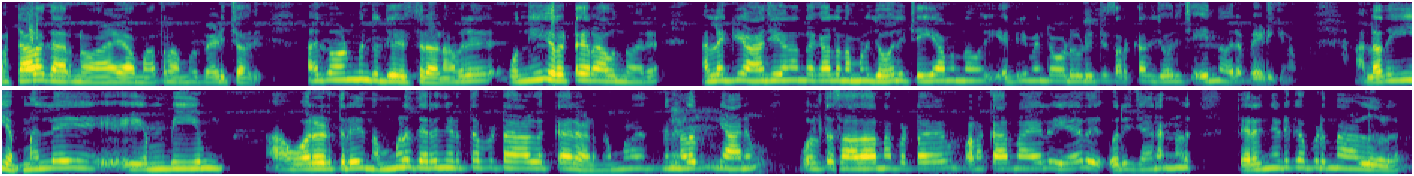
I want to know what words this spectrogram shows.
പട്ടാളക്കാരനോ ആയാൽ മാത്രം നമ്മൾ പേടിച്ചാൽ മതി. അത് ഗവൺമെന്റ് ഉദ്യോഗസ്ഥരാണ്. അവർ ഒന്നീ റിട്ടയർ ആവുന്നവർ അല്ലെങ്കിൽ ആജീവനാന്ത കാലം നമ്മൾ ജോലി ചെയ്യാമെന്ന എഗ്രിമെന്റോട് കൂടിയിട്ട് സർക്കാർ ജോലി ചെയ്യുന്നവരെ പേടിക്കണം. അല്ലാതെ ഈ എം എൽ എ എം പിയും ഓരോരുത്തർ നമ്മൾ തിരഞ്ഞെടുത്തപ്പെട്ട ആൾക്കാരാണ്. നമ്മൾ നിങ്ങളും ഞാനും പോലത്തെ സാധാരണപ്പെട്ട പണക്കാരനായാലും ഏത് ഒരു ജനങ്ങൾ തിരഞ്ഞെടുക്കപ്പെടുന്ന ആളുകളാണ്.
